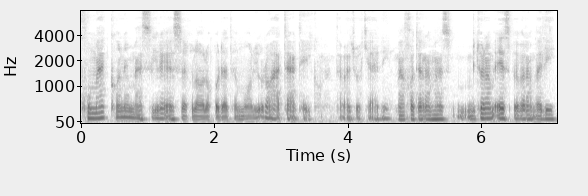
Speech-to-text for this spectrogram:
کمک کنه مسیر استقلال و قدرت مالی رو راحت تر طی کنن توجه کردین. من خاطرم هست. می‌تونم اسم ببرم ولی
